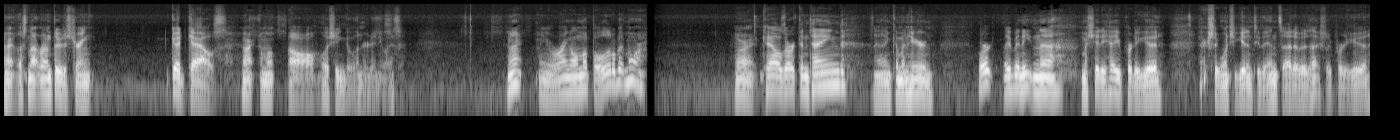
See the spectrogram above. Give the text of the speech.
All right, let's not run through the string. Good cows. All right, I'm up. Oh, well, she can go under it anyways. All right, let me wrangle them up a little bit more. All right, cows are contained. Now I can come in here and work. They've been eating the machete hay pretty good. Actually, once you get into the inside of it, it's actually pretty good.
